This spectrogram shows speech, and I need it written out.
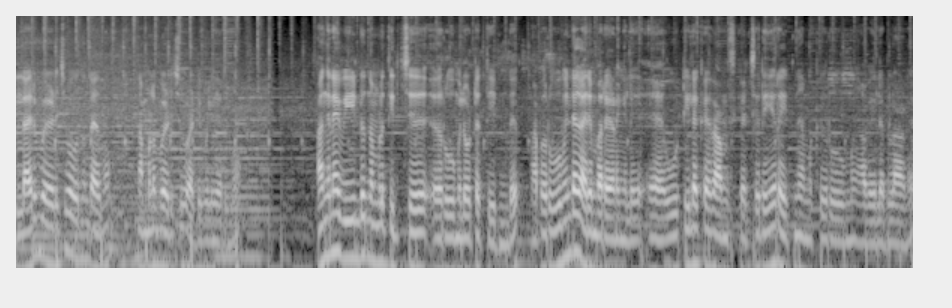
എല്ലാവരും മേടിച്ച് പോകുന്നുണ്ടായിരുന്നു. നമ്മൾ മേടിച്ചു അടിപൊളിയായിരുന്നു. അങ്ങനെ വീണ്ടും നമ്മൾ തിരിച്ച് റൂമിലോട്ട് എത്തിയിട്ടുണ്ട്. അപ്പോൾ റൂമിന്റെ കാര്യം പറയുകയാണെങ്കിൽ ഊട്ടിയിലൊക്കെ താമസിക്കാൻ ചെറിയ റേറ്റിന് നമുക്ക് റൂം അവൈലബിൾ ആണ്.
